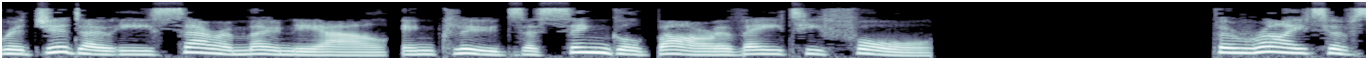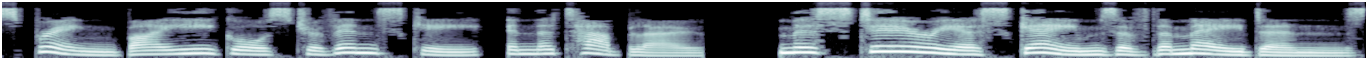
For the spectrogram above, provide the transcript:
Rigido e Cerimoniale includes a single bar of 84. The Rite of Spring by Igor Stravinsky, in the tableau, Mysterious Games of the Maidens.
